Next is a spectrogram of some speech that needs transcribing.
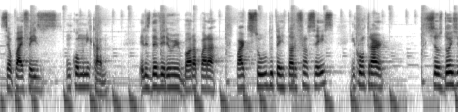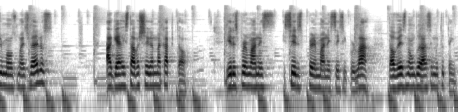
seu pai fez um comunicado. Eles deveriam ir embora para a parte sul do território francês, encontrar seus dois irmãos mais velhos a guerra estava chegando na capital. E eles permanec... se eles permanecessem por lá, talvez não durasse muito tempo.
